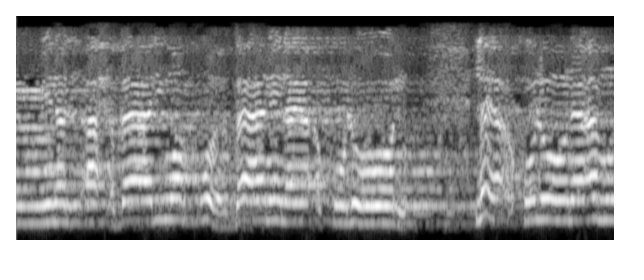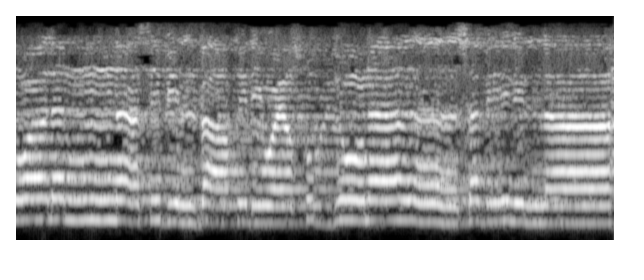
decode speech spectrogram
من الأحبار والرهبان ليأكلون ليأكلون أموال الناس بالباطل ويصدون عن سبيل الله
